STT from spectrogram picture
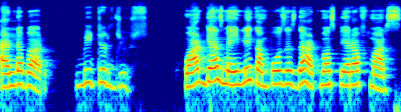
Aldebar. Betelgeuse. What gas mainly composes the atmosphere of Mars?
